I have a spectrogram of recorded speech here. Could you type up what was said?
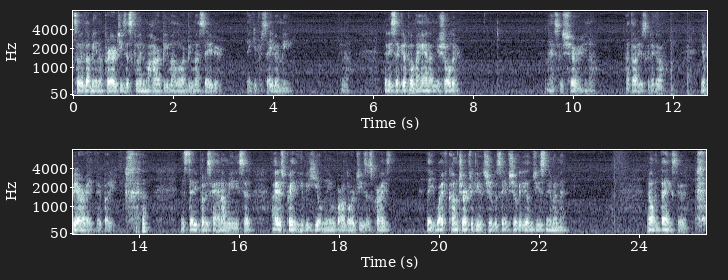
so he led me in a prayer, Jesus, come into my heart, be my Lord, be my Savior. Thank you for saving me. You know. Then he said, could I put my hand on your shoulder? And I said, sure, you know. I thought he was going to go, you'll be all right there, buddy. Instead, he put his hand on me and he said, I just pray that you be healed in the name of our Lord Jesus Christ. That your wife come church with you, she'll get saved, she'll get healed in Jesus' name, amen. And thanks, dude.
